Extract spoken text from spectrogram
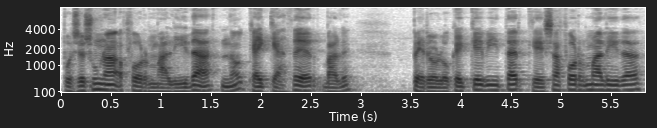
pues es una formalidad, ¿no? Que hay que hacer, ¿vale? Pero lo que hay que evitar que esa formalidad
